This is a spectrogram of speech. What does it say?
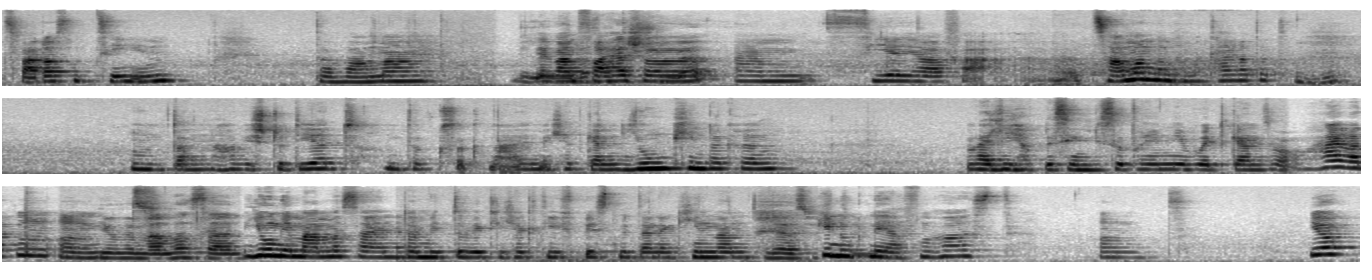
2010, da waren wir, wir waren vorher schon ähm, vier Jahre äh, zusammen, dann haben wir geheiratet. Mhm. Und dann habe ich studiert und habe gesagt, nein, ich hätte gerne Jungkinder kriegen. Weil ich habe das irgendwie so drin, ich wollte gerne so heiraten und Junge Mama sein. junge Mama sein, damit du wirklich aktiv bist mit deinen Kindern, Ja, genug Nerven hast. Und ja,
